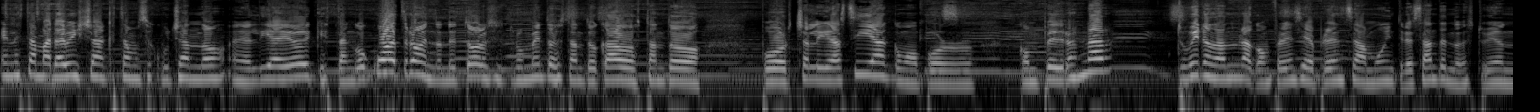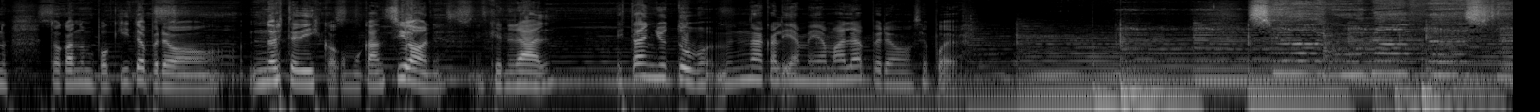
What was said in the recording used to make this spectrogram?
En esta maravilla que estamos escuchando en el día de hoy, que es Tango 4, en donde todos los instrumentos están tocados tanto por Charlie García como por con Pedro Aznar. Estuvieron dando una conferencia de prensa muy interesante en donde estuvieron tocando un poquito, pero no este disco, como canciones en general. Está en YouTube, en una calidad media mala, pero se puede ver. Si alguna vez te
